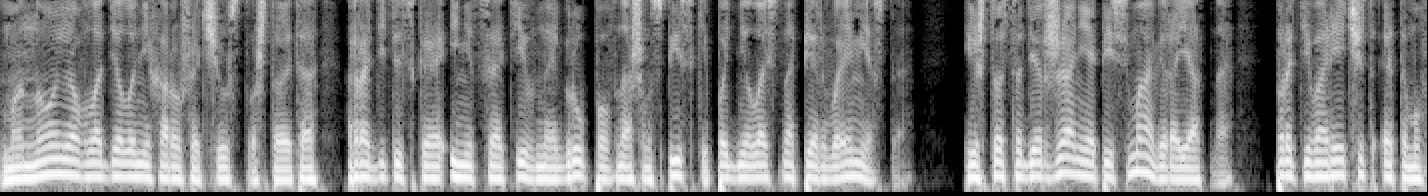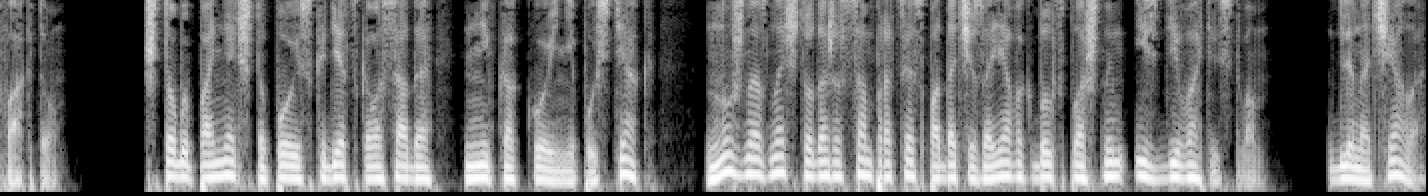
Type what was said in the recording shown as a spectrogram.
Мною овладело нехорошее чувство, что эта родительская инициативная группа в нашем списке поднялась на первое место, и что содержание письма, вероятно, противоречит этому факту. Чтобы понять, что поиск детского сада никакой не пустяк, нужно знать, что даже сам процесс подачи заявок был сплошным издевательством. Для начала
